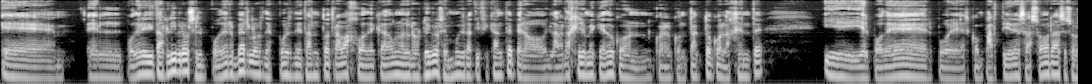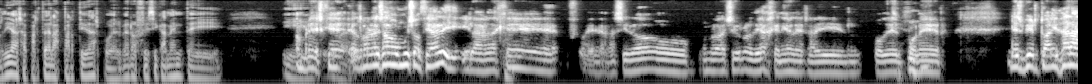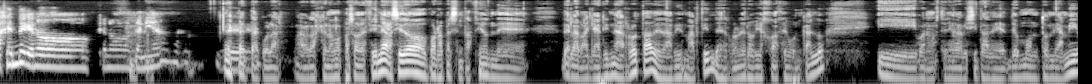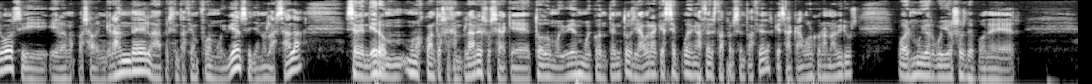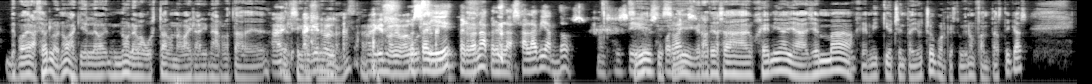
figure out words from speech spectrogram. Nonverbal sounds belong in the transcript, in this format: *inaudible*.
eh, el poder editar libros, el poder verlos después de tanto trabajo de cada uno de los libros es muy gratificante, pero la verdad es que yo me quedo con, con el contacto con la gente y el poder pues compartir esas horas, esos días, aparte de las partidas, pues veros físicamente y... Hombre, es que el rol es algo muy social y, la verdad es que ha sido uno, ha sido unos días geniales ahí poder poner desvirtualizar a gente que no, que no tenía. *laughs* Espectacular. La verdad es que no hemos pasado de cine. Ha sido por la presentación de, de la bailarina rota de David Martín, de Rolero Viejo hace buen caldo. Y bueno, hemos tenido la visita de, un montón de amigos y, lo hemos pasado en grande. La presentación fue muy bien, se llenó la sala. Se vendieron unos cuantos ejemplares, o sea que todo muy bien, muy contentos. Y ahora que se pueden hacer estas presentaciones, que se acabó el coronavirus, pues muy orgullosos de poder de poder hacerlo, ¿no? A quien no le va a gustar una bailarina rota de, del siglo ¿A no, ¿no? ¿A quién no le va a pues gustar? Pues allí, perdona, pero en la sala habían dos. sí, sí, sí. Gracias a Eugenia y a Gemma, Gemiki88, porque estuvieron fantásticas.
